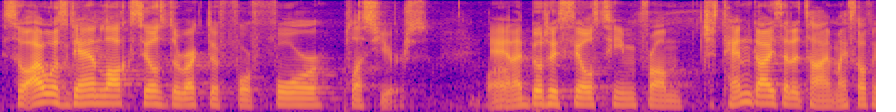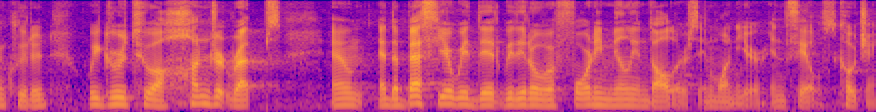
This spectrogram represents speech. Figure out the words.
So I was Dan Lok sales director for four plus years. And I built a sales team from just 10 guys at a time, myself included. We grew to 100 reps And, and the best year we did, we did over $40 million in one year in sales coaching.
